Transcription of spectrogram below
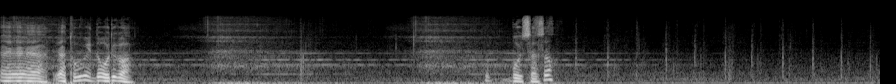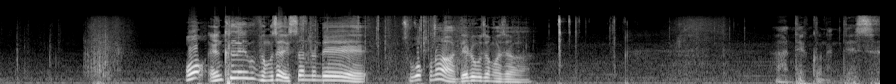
야야야 야 도그밋 너 어디가? 어, 뭐 있었어? 어? 엔클레이브 병사 있었는데 죽었구나 내려오자마자 안 됐군 안 됐어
